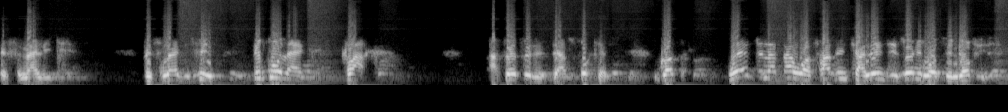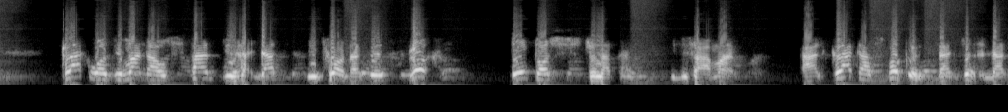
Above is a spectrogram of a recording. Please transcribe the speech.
personality. Personality. See, people like Clark, essentially, they have spoken. Because when Jonathan was having challenges when he was in the office, Clark was the man that would stand behind that in front and say, Look, don't touch Jonathan. It is our man. And Clark has spoken that that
